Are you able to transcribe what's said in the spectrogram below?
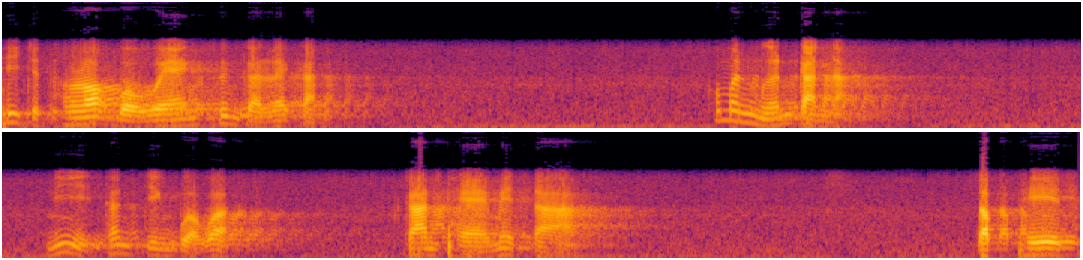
ที่จะทะเลาะเบาแวงซึ่งกันและกัน เพราะมันเหมือนกันอะ นี่ท่านจริงบอกว่า การแผ่เมตตา สัพเพส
